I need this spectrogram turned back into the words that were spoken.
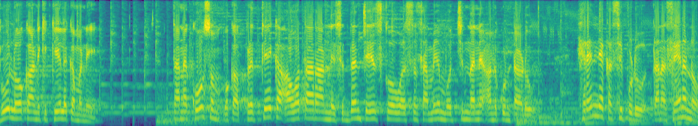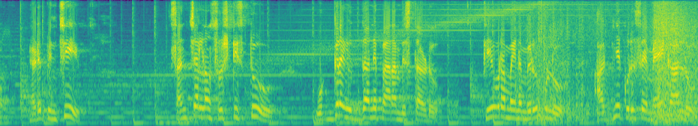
భూలోకానికి కీలకమని. తన కోసం ఒక ప్రత్యేక అవతారాన్ని సిద్ధం చేసుకోవాల్సిన సమయం వచ్చిందని అనుకుంటాడు. హిరణ్యకశిపుడు తన సేనను నడిపించి సంచలనం సృష్టిస్తూ ఉగ్ర యుద్ధాన్ని ప్రారంభిస్తాడు. తీవ్రమైన మెరుపులు అగ్ని కురిసే మేఘాలు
